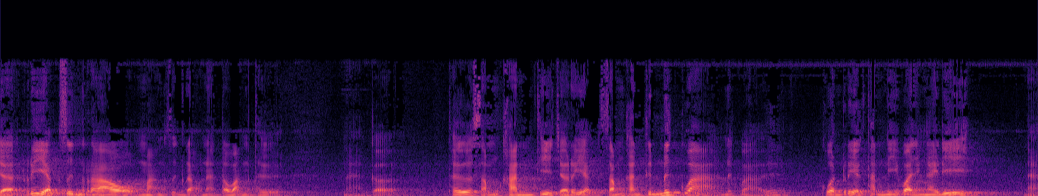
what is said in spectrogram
จะเรียกซึ่งเรามังซึ่งเรานะตะวังเธอนะก็เธอสำคัญที่จะเรียกสำคัญคือนึกว่า นึกว่าควรเรียกท่านนี้ว่ายังไงดีนะ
